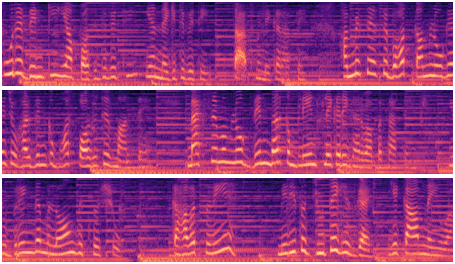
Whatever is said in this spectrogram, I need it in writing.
पूरे दिन की या पॉजिटिविटी या नेगेटिविटी साथ में लेकर आते हैं। हम में से ऐसे बहुत कम लोग हैं जो हर दिन को बहुत पॉजिटिव मानते हैं। मैक्सिमम लोग दिन भर कंप्लेंट्स लेकर ही घर वापस आते हैं। You bring them along with your shoe कहावत सुनिए, मेरी तो जूते घिस गए, ये काम नहीं हुआ।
